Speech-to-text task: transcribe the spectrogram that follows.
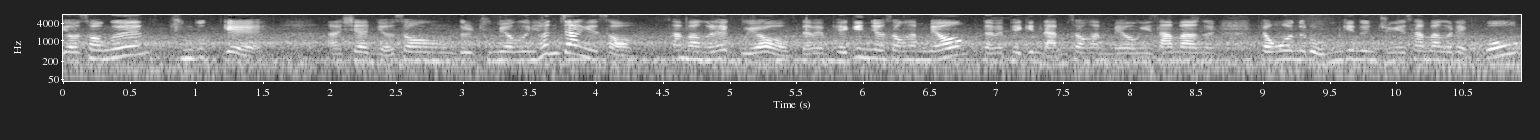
여성은 중국계 아시안 여성들 두 명은 현장에서 사망을 했고요. 그 다음에 백인 여성 한 명, 그 다음에 백인 남성 한 명이 사망을 병원으로 옮기는 중에 사망을 했고,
